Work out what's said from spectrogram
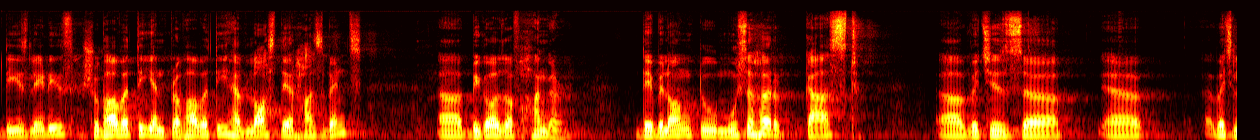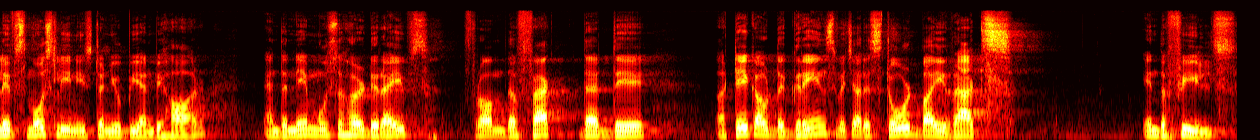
these ladies, Shubhavati and Prabhavati, have lost their husbands uh, because of hunger. They belong to Musahar caste, uh, which is uh, uh, which lives mostly in eastern UP and Bihar. And the name Musahar derives from the fact that they uh, take out the grains which are stored by rats in the fields,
